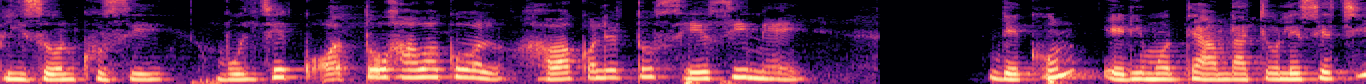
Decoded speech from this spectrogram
ভীষণ খুশি। বলছে কত হাওয়া কল হাওয়া কলের তো শেষই নেই। দেখুন, এরই মধ্যে আমরা চলে এসেছি,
